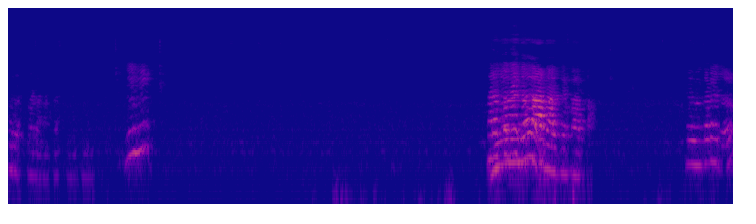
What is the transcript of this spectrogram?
फरक पडा ना कसं फरक तर नाही काढायचं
